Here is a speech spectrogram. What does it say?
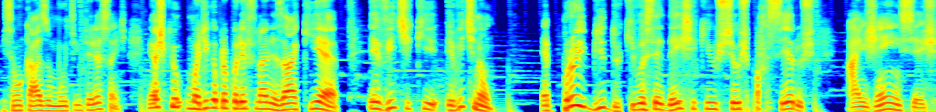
isso é um caso muito interessante. E acho que uma dica para poder finalizar aqui é evite que, evite não, é proibido que você deixe que os seus parceiros agências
